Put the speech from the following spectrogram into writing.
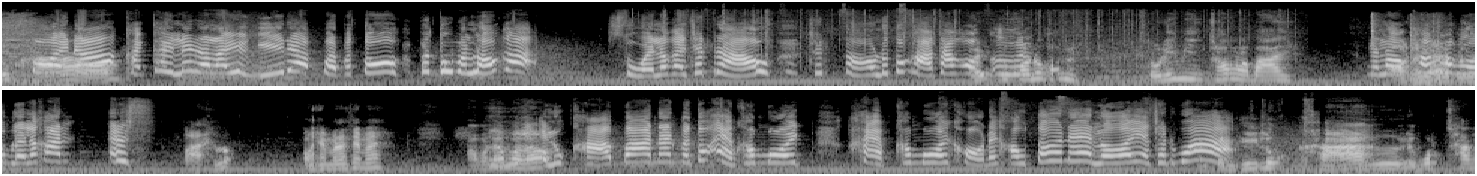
ลูกปค้าล่อยเหรนะ อใครใครเล่นอะไรอย่างนี้เนี่ย เปิดประตู ประตูมันล็อกอะสวยแล้วไงฉันหนาว ฉันหนาวเราต้องหาทางออกเฮ้ยทุกอื่คนนทุกคน ตรงนี้มีช่องระบาย งั้นเราเข้าทางลมเลยแล้วกัน เอสไป เอาแฮมมาแล้วใช่ไหมเอามาแล้วมาแล้วไอ้ลูกค้าบ้านนั่นมันต้องแอบขโมย แอบขโมยของในเคาน์เตอร์แน่เลยอะฉันว่า เป็นที่ลูกค้าเออหรือว่าช่าง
